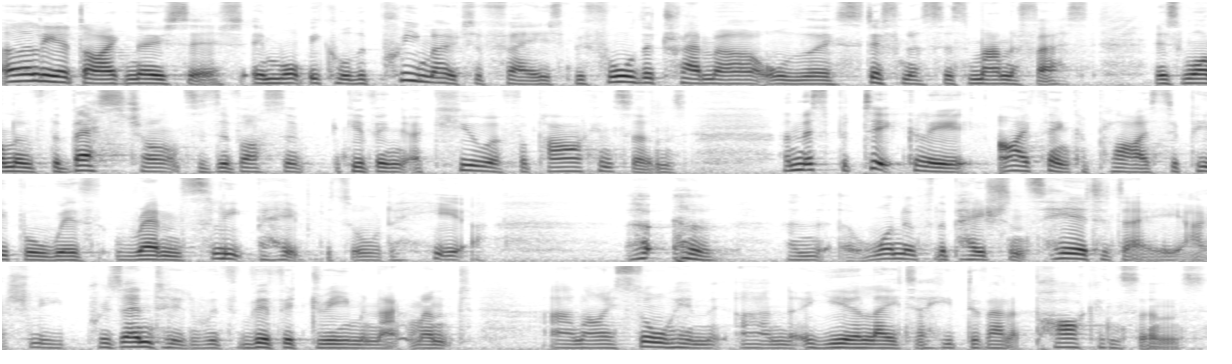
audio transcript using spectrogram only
earlier diagnosis in what we call the premotor phase, before the tremor or the stiffness is manifest, is one of the best chances of us of giving a cure for Parkinson's. And this particularly, I think, applies to people with REM sleep behavior disorder here. and one of the patients here today actually presented with vivid dream enactment, and I saw him, and a year later he developed Parkinson's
